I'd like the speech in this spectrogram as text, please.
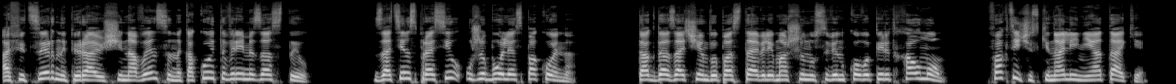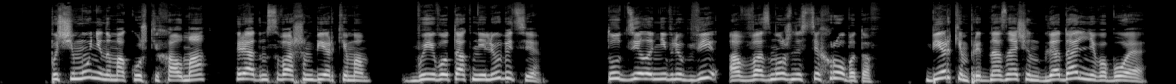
Офицер, напирающий на Венса, на какое-то время застыл. Затем спросил уже более спокойно. «Тогда зачем вы поставили машину Савенкова перед холмом, фактически на линии атаки? Почему не на макушке холма, рядом с вашим Беркемом? Вы его так не любите?» Тут дело не в любви, а в возможностях роботов. Беркем предназначен для дальнего боя.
